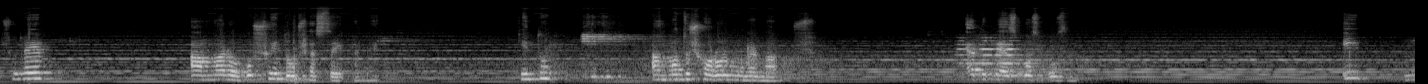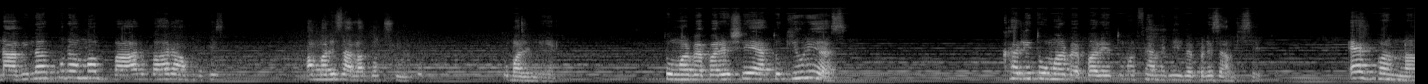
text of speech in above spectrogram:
আসলে আমার অবশ্যই দোষ আছে এখানে। কিন্তু আম্মা তো সরল মনের মানুষ। এত প্যাসবোস বোঝে না এই নাবিলাপুর আমার বারবার আম্মুকে আমারে জ্বালাতন শুরু করে, তোমার নিয়ে। তোমার ব্যাপারে সে এত কিউরিয়াস খালি তোমার ব্যাপারে, তোমার ফ্যামিলির ব্যাপারে জানছে। একবার না,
